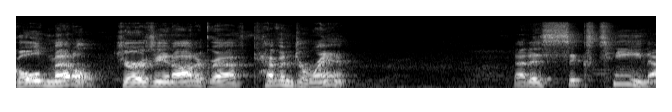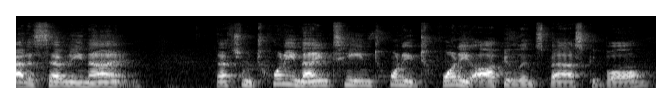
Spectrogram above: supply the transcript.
Gold medal, jersey and autograph, Kevin Durant. That is 16 out of 79. That's from 2019-2020 Opulence basketball.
